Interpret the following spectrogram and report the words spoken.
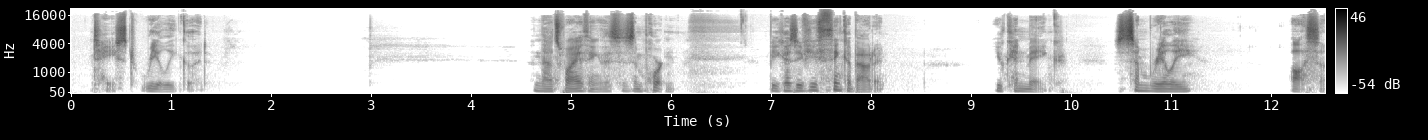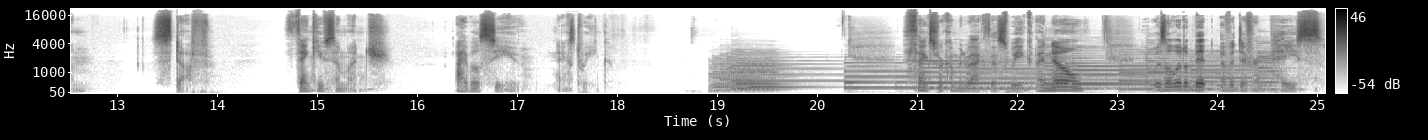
taste really good. And that's why I think this is important. Because if you think about it, you can make some really awesome stuff. Thank you so much. I will see you next week. Thanks for coming back this week. I know it was a little bit of a different pace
